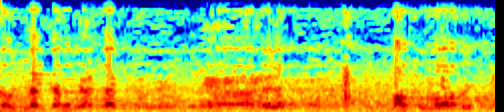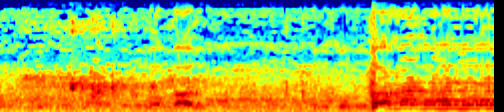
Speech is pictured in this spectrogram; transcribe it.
لو سلمت محتاج مصر من ورا بيتك تعالى. الله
